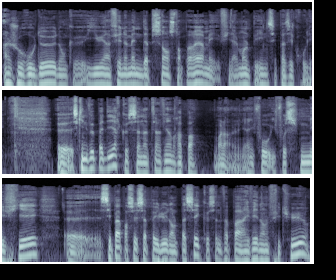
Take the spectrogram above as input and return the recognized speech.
un jour ou deux, donc euh, il y a eu un phénomène d'absence temporaire, mais finalement le pays ne s'est pas écroulé. Euh, ce qui ne veut pas dire que ça n'interviendra pas. Voilà, il faut il faut se méfier. Euh, c'est pas parce que ça n'a pas eu lieu dans le passé que ça ne va pas arriver dans le futur.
